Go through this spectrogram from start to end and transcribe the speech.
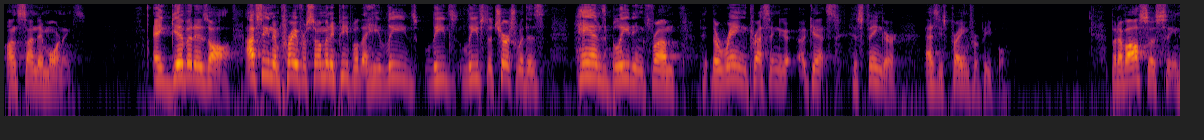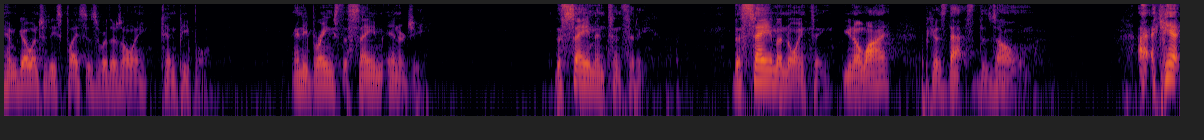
on Sunday mornings and give it his all. I've seen him pray for so many people that he leads, leads, leaves the church with his hands bleeding from the ring pressing against his finger as he's praying for people. But I've also seen him go into these places where there's only 10 people. And he brings the same energy, the same intensity the same anointing. You know why? Because that's the zone. I, I can't,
